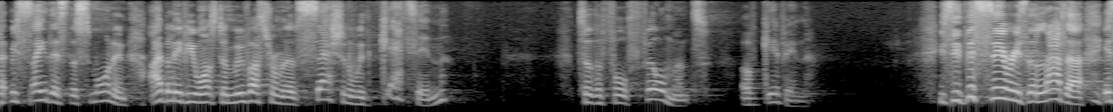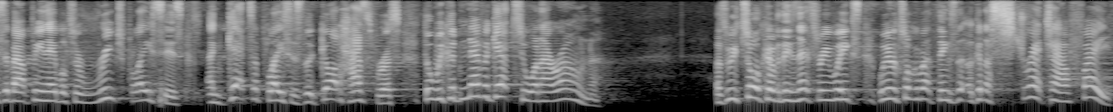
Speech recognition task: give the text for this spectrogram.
let me say this this morning. I believe he wants to move us from an obsession with getting to the fulfillment of giving. You see, this series, The Ladder, is about being able to reach places and get to places that God has for us that we could never get to on our own. As we talk over these next three weeks, we're going to talk about things that are going to stretch our faith.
